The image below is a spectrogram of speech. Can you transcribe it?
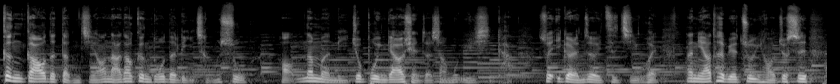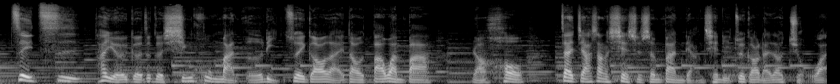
更高的等级，然后拿到更多的里程数。好，那么你就不应该要选择商务预习卡，所以一个人只有一次机会。那你要特别注意哦，就是这次它有一个这个新户满额礼，最高来到八万八，然后再加上限时申办两千里，最高来到九万。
